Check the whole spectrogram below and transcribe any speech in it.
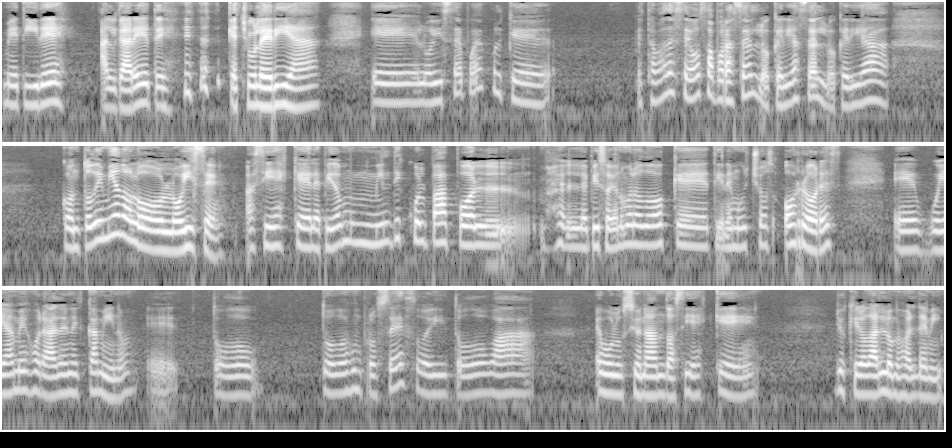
me tiré al garete. Qué chulería. Eh, lo hice pues porque estaba deseosa por hacerlo, quería hacerlo, quería, con todo y miedo lo, lo hice. Así es que le pido mil disculpas por el episodio número 2 que tiene muchos horrores. Eh, voy a mejorar en el camino. Eh, todo, todo es un proceso y todo va evolucionando. Así es que yo quiero dar lo mejor de mí.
